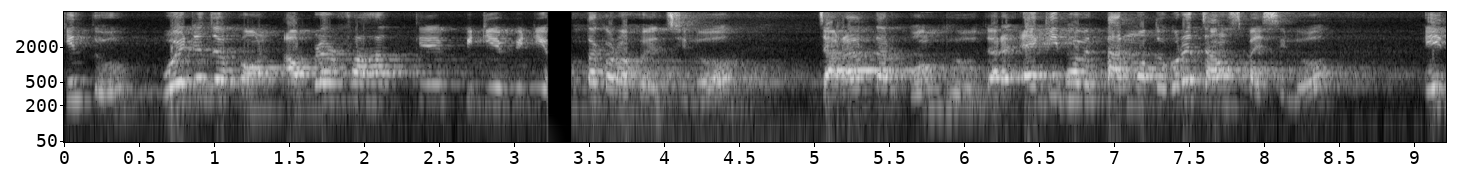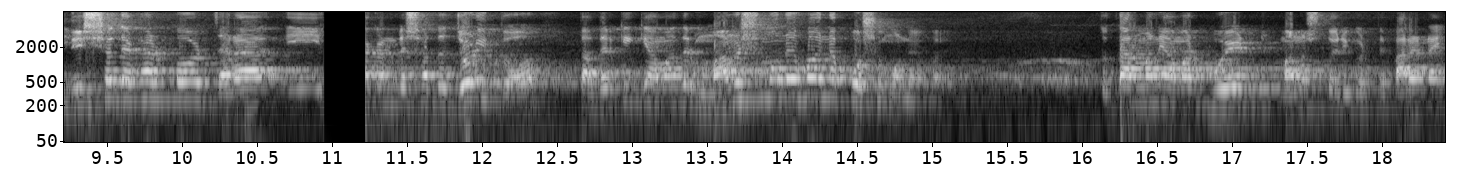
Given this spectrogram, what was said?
কিন্তু বুয়েটে যখন আবরার ফাহাদকে পিটিয়ে পিটিয়ে হত্যা করা হয়েছিল, যারা তার বন্ধু, যারা একইভাবে তার মতো করে চান্স পাইছিল এই দৃশ্য দেখার পর যারা এই হত্যাকাণ্ডের সাথে জড়িত, তাদেরকে কি আমাদের মানুষ মনে হয় না পশু মনে হয়? তো তার মানে আমার বুয়েট মানুষ তৈরি করতে পারে নাই।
